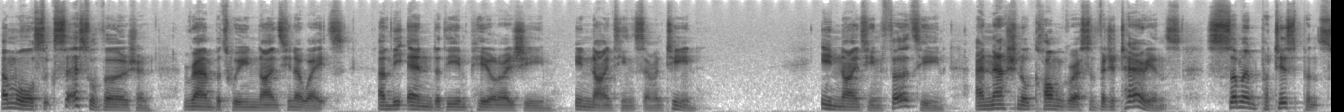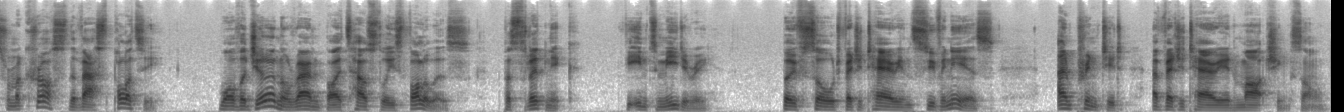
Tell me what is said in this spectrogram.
A more successful version ran between 1908 and the end of the imperial regime in 1917. In 1913, a National Congress of Vegetarians summoned participants from across the vast polity, while the journal ran by Tolstoy's followers, Posrednik, the intermediary, both sold vegetarian souvenirs and printed a vegetarian marching song.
